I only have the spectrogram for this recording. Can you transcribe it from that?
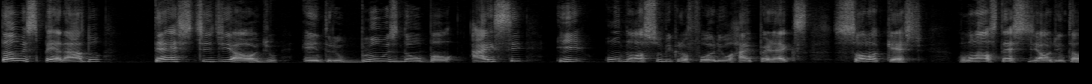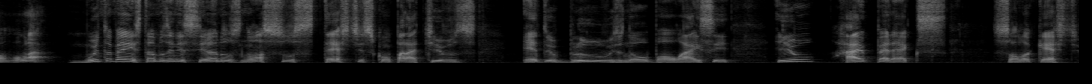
tão esperado teste de áudio entre o Blue Snowball Ice e o nosso microfone, o HyperX Solocast. Vamos lá, os testes de áudio então, vamos lá. Muito bem, estamos iniciando os nossos testes comparativos entre o Blue Snowball Ice e o HyperX Solocast.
